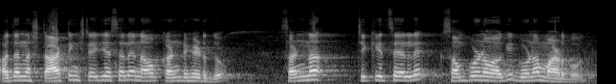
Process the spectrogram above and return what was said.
ಅದನ್ನು ಸ್ಟಾರ್ಟಿಂಗ್ ಸ್ಟೇಜಸ್ಸಲ್ಲೇ ನಾವು ಕಂಡು ಹಿಡಿದು ಸಣ್ಣ ಚಿಕಿತ್ಸೆಯಲ್ಲೇ ಸಂಪೂರ್ಣವಾಗಿ ಗುಣ ಮಾಡ್ಬೋದು.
